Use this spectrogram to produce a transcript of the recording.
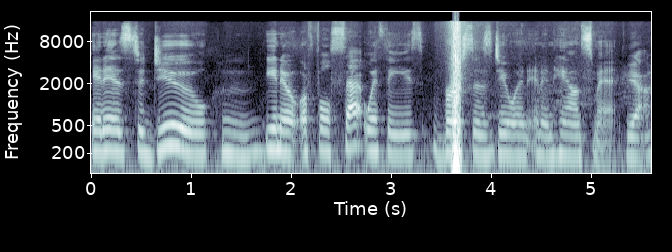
it is to do, Hmm. you know, a full set with these versus doing an enhancement. Yeah.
